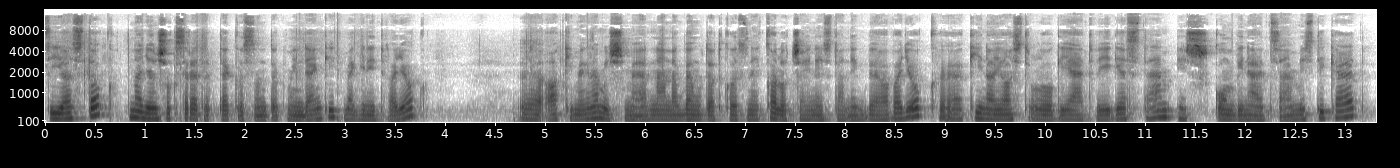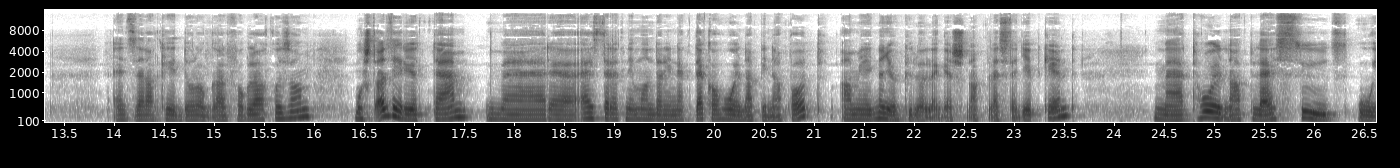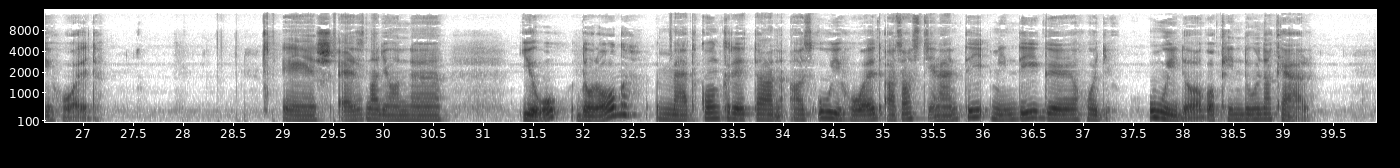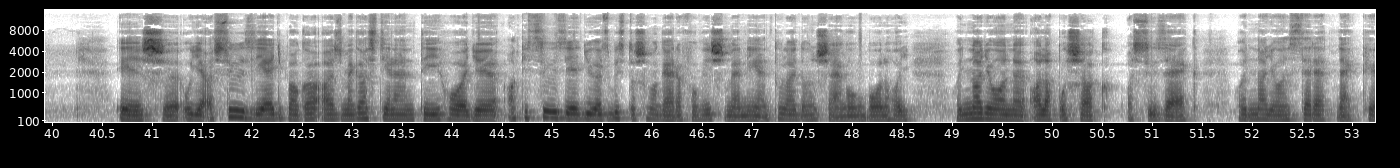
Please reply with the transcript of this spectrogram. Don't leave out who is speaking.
Speaker 1: Sziasztok! Nagyon sok szeretettel köszöntök mindenkit, megint itt vagyok. Aki még nem ismerne, annak bemutatkozni, Kalocsai Néztanik Bea vagyok. Kínai asztrológiát végeztem, és kombinált számmisztikát. Ezzel a két dologgal foglalkozom. Most azért jöttem, mert el szeretném mondani nektek a holnapi napot, ami egy nagyon különleges nap lesz egyébként, mert holnap lesz szűz új hold és ez nagyon jó dolog, mert konkrétan az új hold az azt jelenti mindig, hogy új dolgok indulnak el. És ugye a szűzjegy maga az meg azt jelenti, hogy aki szűzjegyű, az biztos magára fog ismerni ilyen tulajdonságokból, hogy, hogy nagyon alaposak a szüzek, hogy nagyon szeretnek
